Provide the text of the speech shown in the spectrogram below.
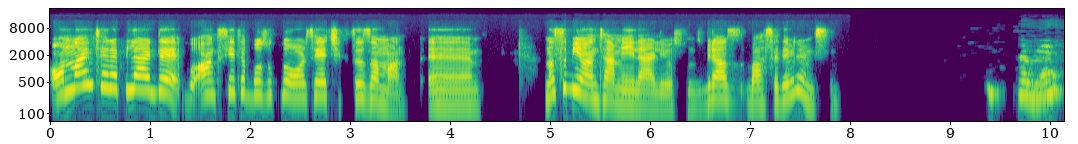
Online terapilerde bu anksiyete bozukluğu ortaya çıktığı zaman Ee, nasıl bir yöntemle ilerliyorsunuz? Biraz bahsedebilir misin? Tabii.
